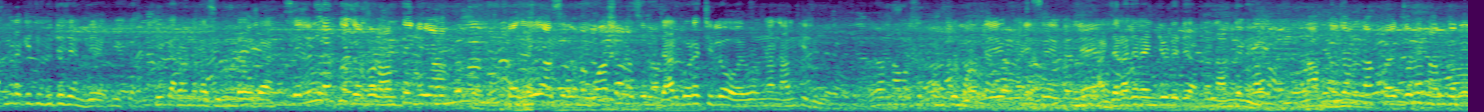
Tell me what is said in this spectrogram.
আপনারা কিছু বুঝেছেন যে কি- কারণে সিলিন্ডার সিলিন্ডার তো যখন আনতে গিয়া ইয়ে আসছিল না ওয়াশার আসছিল যার করে ছিল ওনার নাম কি ছিল? আর যারা যারা ইনজুর্ড হয়েছে আপনার নাম জানেন? নাম তো জানি না কয়েকজনের নাম জানি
